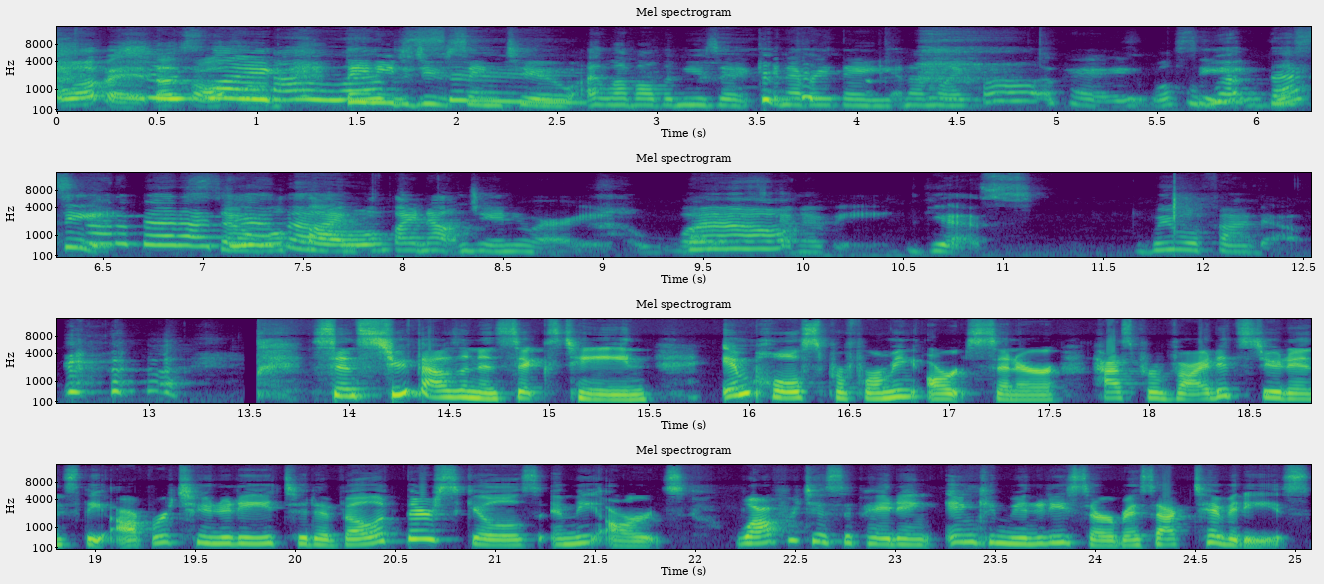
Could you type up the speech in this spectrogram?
I love it. She's That's awesome. like, they need to do sing too. I love all the music and everything. And I'm like, well, okay, we'll see. Well, we'll see. not a bad so we'll find we'll find out in January what Well- it's gonna be. Yes, we will find out. Since 2016, Impulse Performing Arts Center has provided students the opportunity to develop their skills in the arts while participating in community service activities.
